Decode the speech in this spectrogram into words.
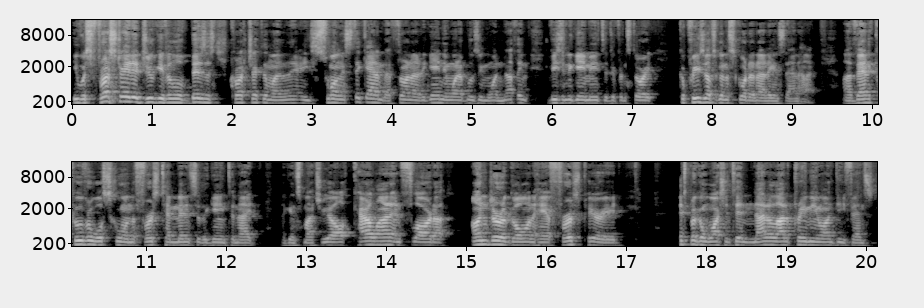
he was frustrated. Drew gave a little business, cross checked him on there. He swung a stick at him, got thrown out again. They wound up losing one nothing. If he's in the game, it's a different story. Kaprizov's going to score tonight against Anaheim. Uh, Vancouver will score in the first 10 minutes of the game tonight against Montreal. Carolina and Florida under a goal and a half first period. Pittsburgh and Washington, not a lot of premium on defense.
